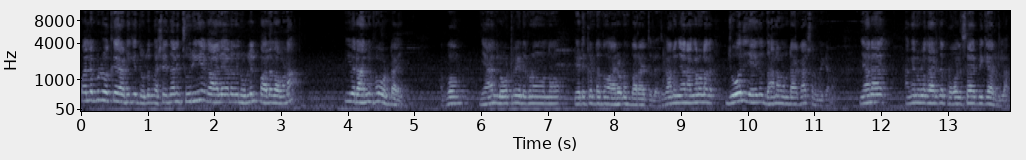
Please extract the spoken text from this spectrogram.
പലപ്പോഴും ഒക്കെ അടിക്കത്തുള്ളൂ. പക്ഷേ എന്നാലും ചുരുങ്ങിയ കാലയളവിനുള്ളിൽ പലതവണ ഈ ഒരു അനുഭവം ഉണ്ടായി. അപ്പം ഞാൻ ലോട്ടറി എടുക്കണമെന്നോ എടുക്കട്ടെന്നോ ആരോടും പറയത്തില്ല. കാരണം ഞാൻ അങ്ങനെയുള്ള ജോലി ചെയ്ത് ധനം ഉണ്ടാക്കാൻ ശ്രമിക്കണം. ഞാൻ അങ്ങനെയുള്ള കാര്യത്തെ പ്രോത്സാഹിപ്പിക്കാറില്ല.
